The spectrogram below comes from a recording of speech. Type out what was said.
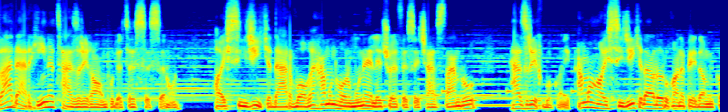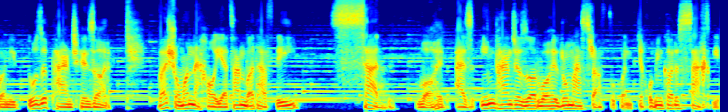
و در حین تزریق آمپول تستوسترون. هاش سی جی که در واقع همون هورمون LHOFSH هستن رو تزریق بکنید. اما های سی جی که در داروخانه پیدا می‌کنید دوز پنج هزار و شما نهایتا باید هفته ای صد واحد از این پنج هزار واحد رو مصرف بکنید که خب این کار سختیه.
